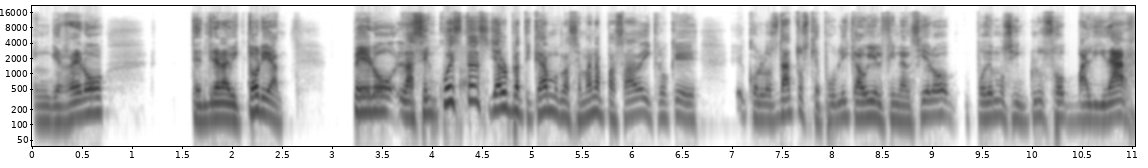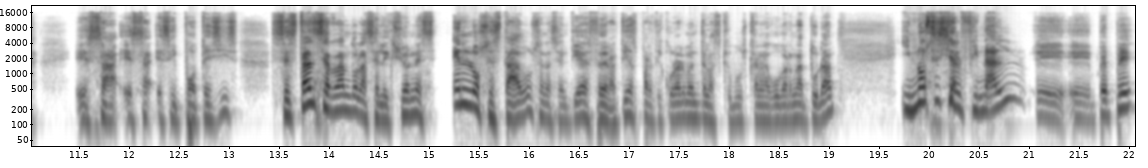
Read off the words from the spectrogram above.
en Guerrero tendría la victoria. Pero las encuestas, ya lo platicábamos la semana pasada y creo que eh, con los datos que publica hoy el financiero podemos incluso validar esa, esa, esa, hipótesis. Se están cerrando las elecciones en los estados, en las entidades federativas, particularmente las que buscan la gubernatura. Y no sé si al final, eh, eh, Pepe,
